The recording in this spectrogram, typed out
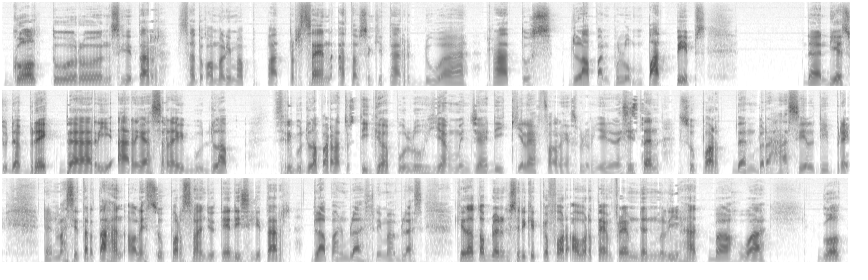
gold turun sekitar 1,54% atau sekitar 284 pips. Dan dia sudah break dari area 1008 1830 yang menjadi key level yang sebelumnya menjadi resisten, support, dan berhasil di break. Dan masih tertahan oleh support selanjutnya di sekitar 18.15. Kita top down sedikit ke 4 hour time frame dan melihat bahwa gold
